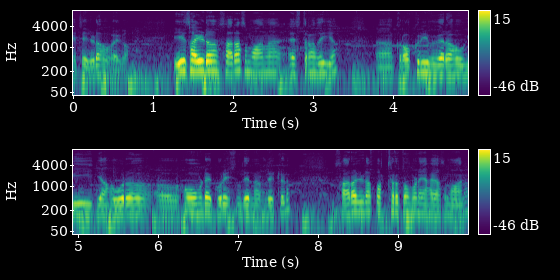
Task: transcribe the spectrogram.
ਇੱਥੇ ਜਿਹੜਾ ਹੋਵੇਗਾ ਇਹ ਸਾਈਡ ਸਾਰਾ ਸਮਾਨ ਇਸ ਤਰ੍ਹਾਂ ਦਾ ਹੀ ਆ। ਕਰੋਕਰੀ ਵਗੈਰਾ ਹੋ ਗਈ ਜਾਂ ਹੋਰ ਹੋਮ ਡੈਕੋਰੇਸ਼ਨ ਦੇ ਨਾਲ ਰਿਲੇਟਡ ਸਾਰਾ ਜਿਹੜਾ ਪੱਥਰ ਤੋਂ ਬਣਿਆ ਹੋਇਆ ਸਮਾਨ,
